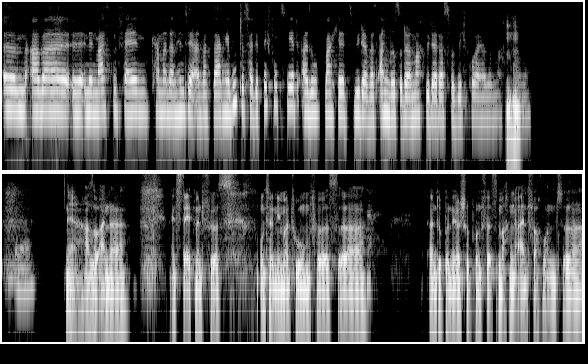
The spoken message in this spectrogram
Ähm, aber äh, in den meisten Fällen kann man dann hinterher einfach sagen, ja gut, das hat jetzt nicht funktioniert, also mache ich jetzt wieder was anderes oder mache wieder das, was ich vorher gemacht mhm. habe. Genau. Ja, also eine, ein Statement fürs Unternehmertum, fürs äh, Entrepreneurship und fürs Machen einfach und äh,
